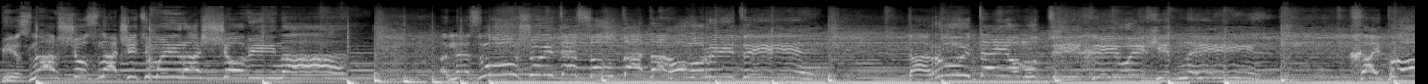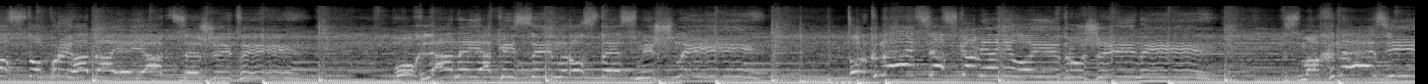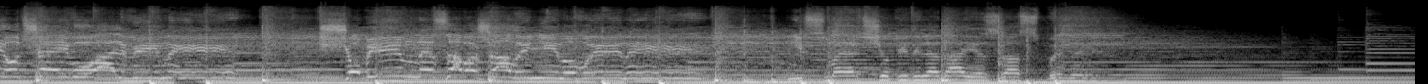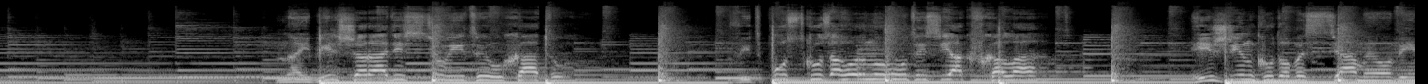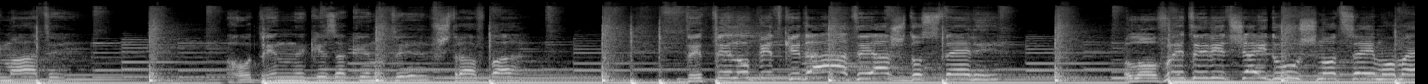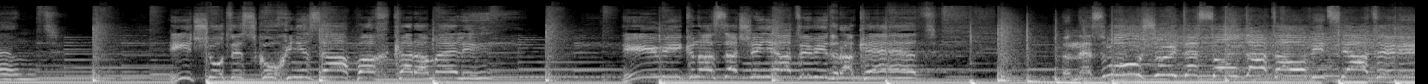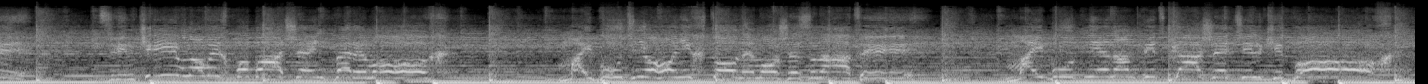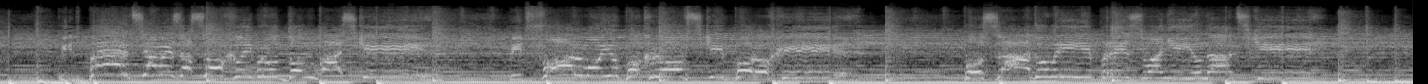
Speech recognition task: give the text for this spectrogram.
пізнав, що значить мир, а що війна. Не змушуйте солдата говорити, даруйте йому тихий вихідний, хай просто пригадає, як це жити, погляне, який син змахне з очей вуаль війни, щоб їм не заважали ні новини, ні смерть, що підглядає за спини. Найбільша радість увійти у хату, відпустку загорнутись, як в халат, і жінку до безтями обіймати, годинники закинути в штрафбат, дитину підкидати аж до стелі, ловити відчайдушно цей момент. І чути з кухні запах карамелі, і вікна зачиняти від ракет. Не змушуйте солдата обіцяти дзвінків нових побачень перемог. Майбутнього ніхто не може знати, майбутнє нам підкаже тільки Бог. Під берцями засохлий бруд Донбаський, під формою покровські порохи, призвані юнацькі,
